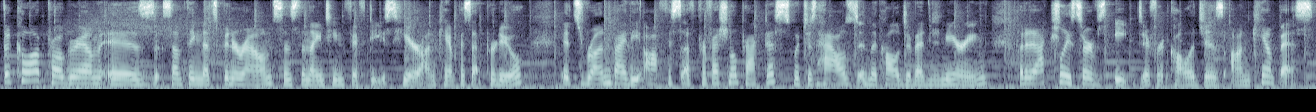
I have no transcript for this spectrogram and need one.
The co-op program is something that's been around since the 1950s here on campus at Purdue. It's run by the Office of Professional Practice, which is housed in the College of Engineering, but it actually serves eight different colleges on campus.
